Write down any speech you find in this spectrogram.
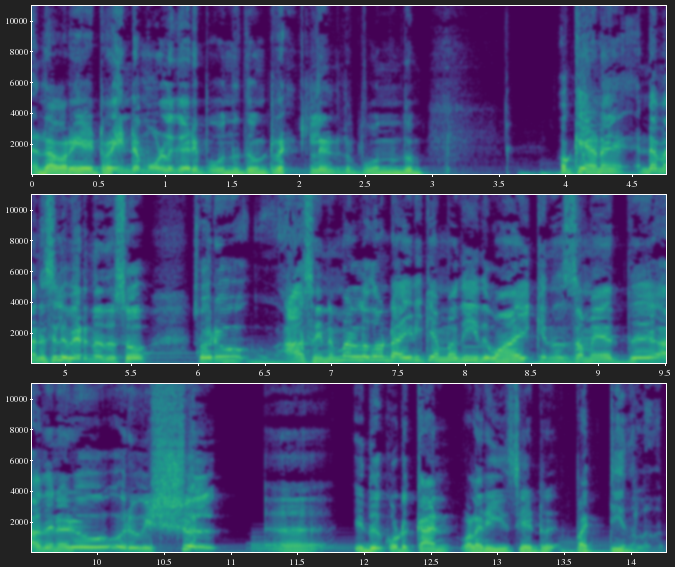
എന്താ പറയുക ട്രെയിനിന്റെ മുകളിൽ കയറി പോകുന്നതും ട്രെയിനിലിട്ട് പോകുന്നതും ഒക്കെയാണ് എന്റെ മനസ്സിൽ വരുന്നത്. സോ സോ ഒരു ആ സിനിമ ഉള്ളതുകൊണ്ടായിരിക്കാം മതി ഇത് വായിക്കുന്ന സമയത്ത് അതിനൊരു ഒരു വിഷ്വൽ ഇത് കൊടുക്കാൻ വളരെ ഈസി ആയിട്ട് പറ്റി എന്നുള്ളത്.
